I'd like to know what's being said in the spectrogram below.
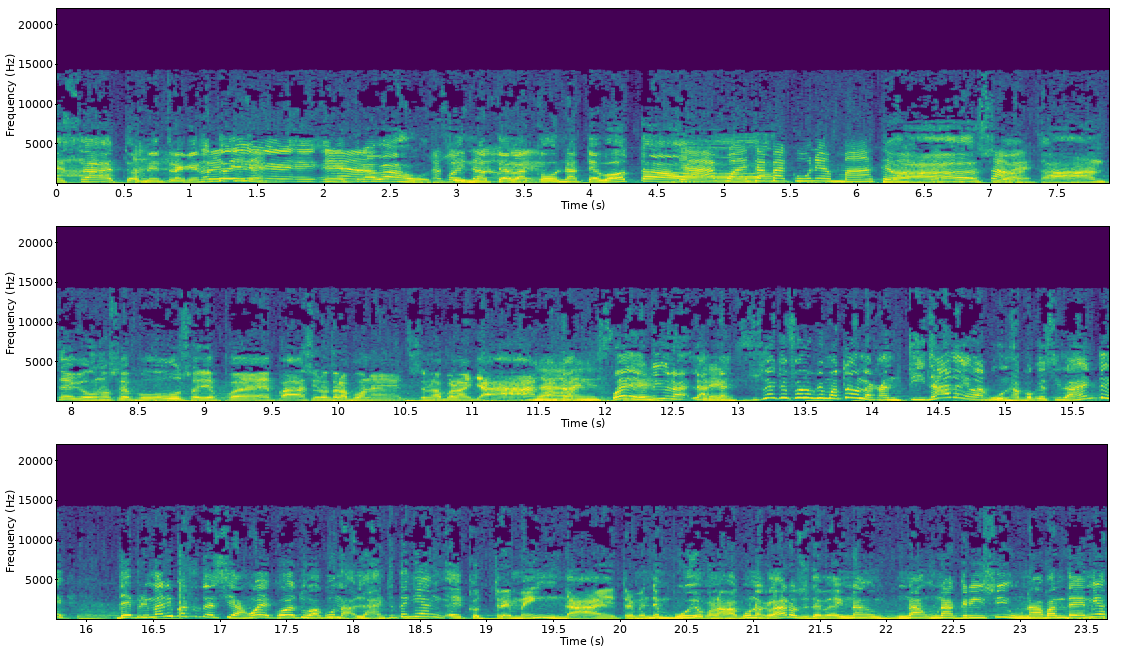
exacto. Mientras que no ¿Tú te digan en. Trabajo, Ah, si no te oye. vacunas, te votas. Ya, ¿cuántas vacunas más te Ya, sí, ¿Sabes? bastante que uno se puso y después, pa, si no te la pones, si no la pones, ya. Yo digo, la- la- la- tres. ¿tú sabes qué fue lo que mató? La cantidad de vacunas. Porque si la gente de primera y te decían, güey, coge tu vacuna, la gente tenía eh, tremenda, eh, tremendo embullo con las vacunas, claro. Si te hay una, una, una crisis, una pandemia,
